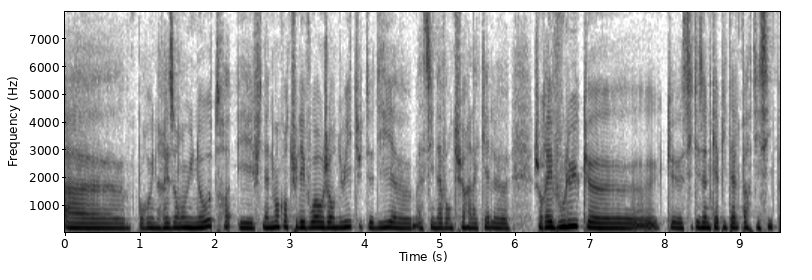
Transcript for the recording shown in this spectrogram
euh, pour une raison ou une autre? Et finalement, quand tu les vois aujourd'hui, tu te dis, euh, bah, c'est une aventure à laquelle euh, j'aurais voulu que, que Citizen Capital participe.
